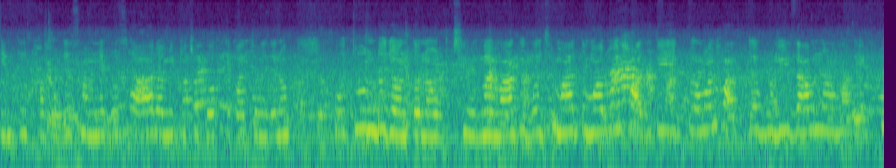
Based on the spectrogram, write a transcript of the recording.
কিন্তু ঠাকুরের সামনে বসে আর আমি কিছু করতে পারছি না। যেন প্রচণ্ড যন্ত্রণা উঠছে। নিয়ে মাকে বলছি মা তোমার ওই হাত দিয়ে একটু আমার হাতটা বুলিয়ে দাও না আমার একটু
